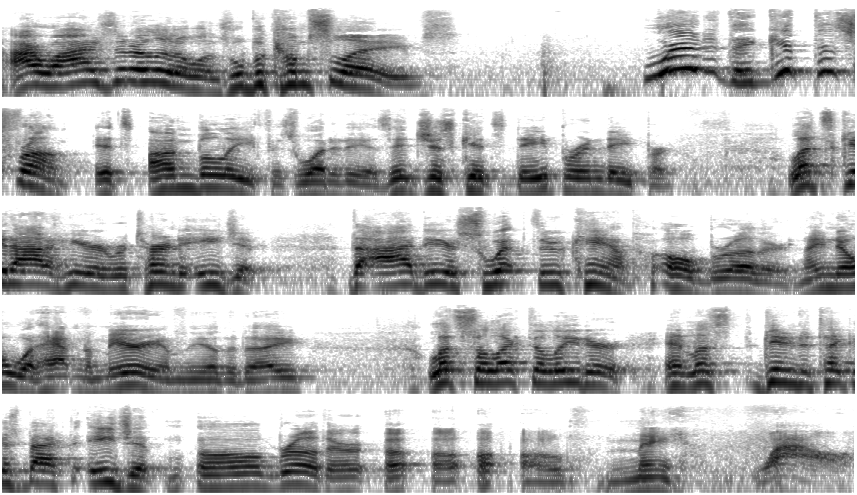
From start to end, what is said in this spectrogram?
Our wives and our little ones will become slaves. Where did they get this from? It's unbelief, is what it is. It just gets deeper and deeper. Let's get out of here and return to Egypt. The idea swept through camp. Oh, brother, they know what happened to Miriam the other day. Let's select a leader and let's get him to take us back to Egypt. Oh, brother. Uh oh, uh oh. Man, wow.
